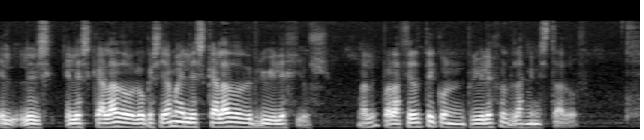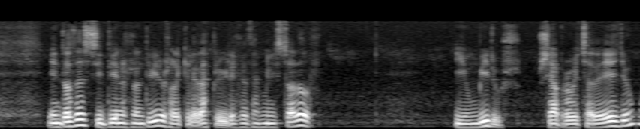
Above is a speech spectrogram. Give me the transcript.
el, escalado, lo que se llama el escalado de privilegios, ¿vale? Para hacerte con privilegios del administrador. Y entonces, si tienes un antivirus al que le das privilegios de administrador y un virus se aprovecha de ello,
